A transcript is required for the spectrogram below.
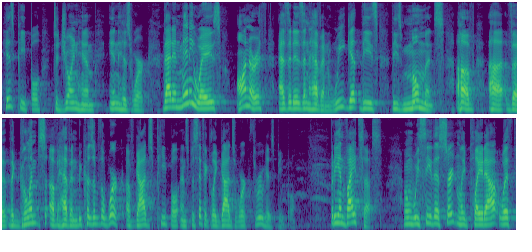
His people to join Him in His work. That in many ways, on earth as it is in heaven, we get these, these moments of uh, the, the glimpse of heaven because of the work of God's people and specifically God's work through his people. But he invites us. And we see this certainly played out with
